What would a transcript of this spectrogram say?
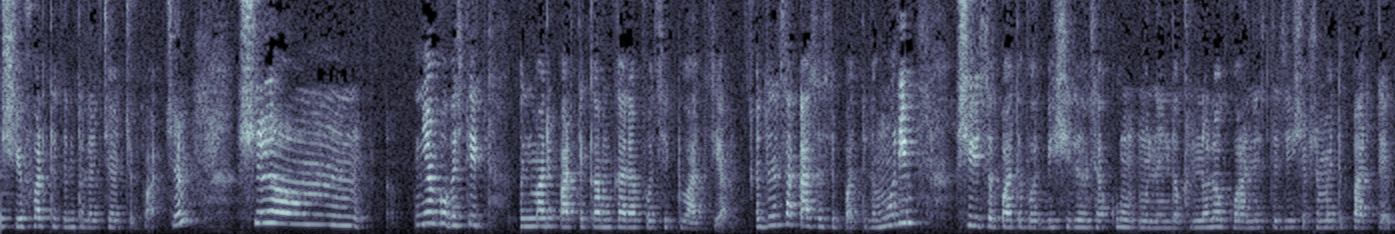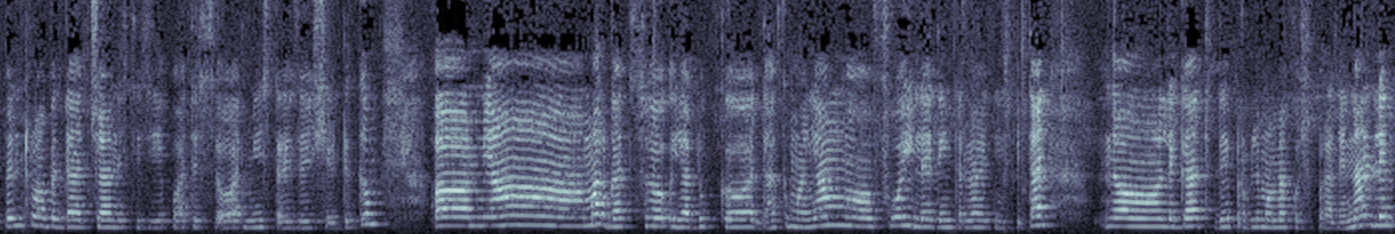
și e foarte atentă la ceea ce face. Și um, mi-am povestit în mare parte cam care a fost situația. Dânsa acasă se poate lămuri și se poate vorbi și dânsa cu un endocrinolog, cu anestezie și așa mai departe, pentru a vedea ce anestezie poate să administreze și etc. Uh, m-a rugat să îi aduc, uh, dacă mai am, uh, foile de internare din spital, uh, legat de problema mea cu suprarenalele,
